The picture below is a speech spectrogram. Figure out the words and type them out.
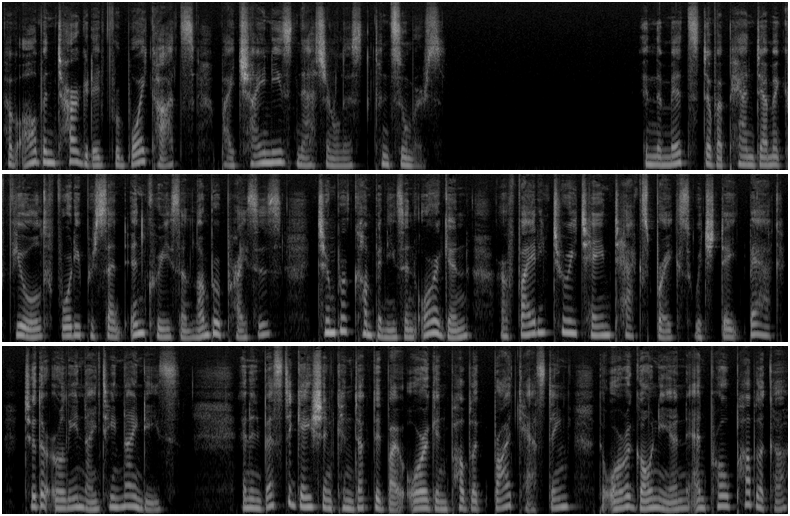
have all been targeted for boycotts by Chinese nationalist consumers. In the midst of a pandemic fueled 40% increase in lumber prices, timber companies in Oregon are fighting to retain tax breaks which date back to the early 1990s. An investigation conducted by Oregon Public Broadcasting, the Oregonian, and ProPublica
